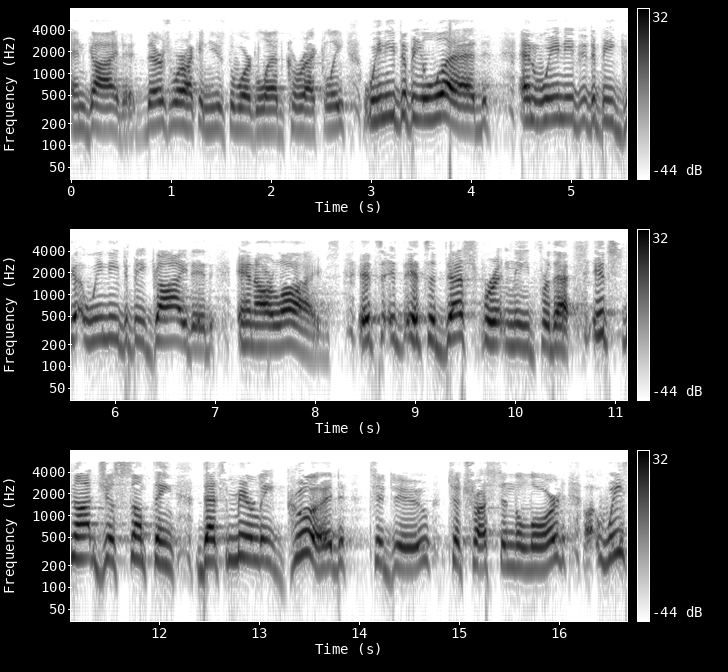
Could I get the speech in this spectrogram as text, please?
and guided. There's where I can use the word led correctly. We need to be led and we need to be, we need to be guided in our lives. It's, it, it's a desperate need for that. It's not just something that's merely good to do to trust in the Lord. We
